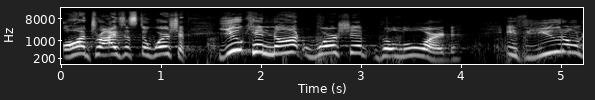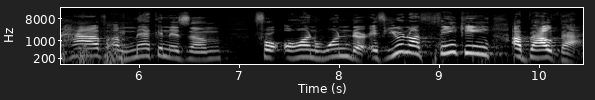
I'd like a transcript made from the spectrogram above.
Awe drives us to worship. You cannot worship the Lord if you don't have a mechanism for awe and wonder, if you're not thinking about that,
